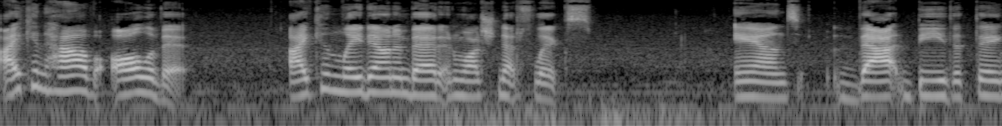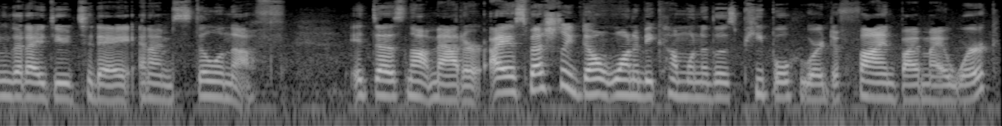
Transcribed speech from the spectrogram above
I can have all of it. I can lay down in bed and watch Netflix and that be the thing that I do today, and I'm still enough. It does not matter. I especially don't want to become one of those people who are defined by my work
